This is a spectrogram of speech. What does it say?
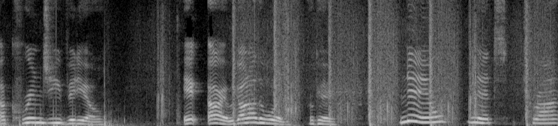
a cringy video. It, alright, we got all the wood. Okay. Now, let's try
